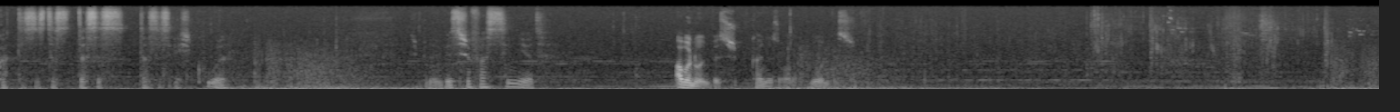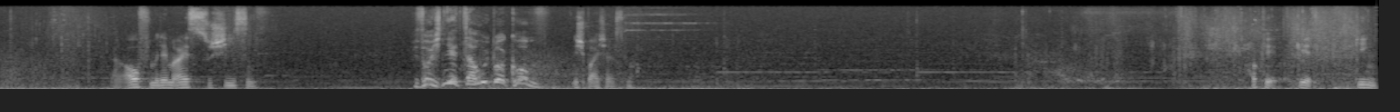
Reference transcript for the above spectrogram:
Gott, das ist das, das ist, das ist echt cool. Ich bin ein bisschen fasziniert. Aber nur ein bisschen, keine Sorge, nur ein bisschen. auf mit dem Eis zu schießen. Wie soll ich denn jetzt darüber kommen? Ich speichere erstmal. Okay, geht. ging.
